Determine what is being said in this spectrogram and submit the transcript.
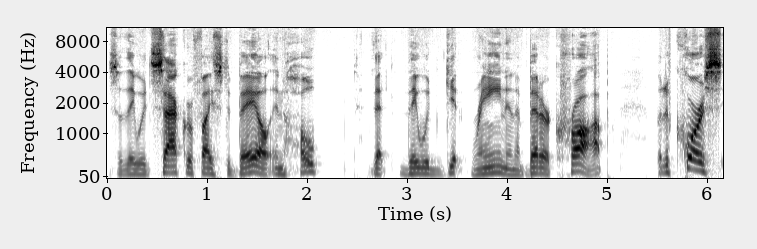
so they would sacrifice to Baal in hope that they would get rain and a better crop. But of course,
